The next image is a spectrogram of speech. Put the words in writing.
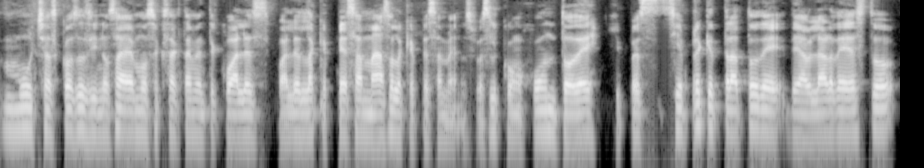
muchas cosas y no sabemos exactamente cuál es, cuál es la que pesa más o la que pesa menos. Pues el conjunto de. Y pues siempre que trato de, de hablar de esto,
